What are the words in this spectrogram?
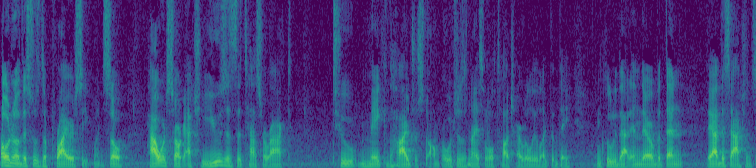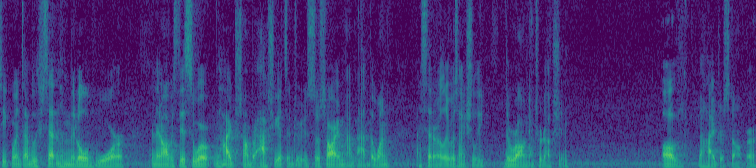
Oh no, this was the prior sequence. So Howard Stark actually uses the Tesseract to make the Hydra Stomper, which is a nice little touch. I really like that they included that in there. But then they had this action sequence, I believe, set in the middle of war. And then obviously this is where the Hydra Stomper actually gets introduced. So sorry, my bad. The one I said earlier was actually the wrong introduction of the Hydra Stomper.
